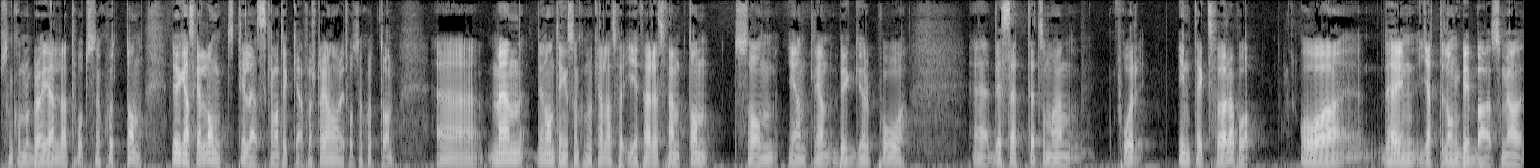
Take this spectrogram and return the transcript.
som kommer att börja gälla 2017. Det är ju ganska långt till dess kan man tycka, 1 januari 2017. Eh, men det är någonting som kommer att kallas för IFRS 15 som egentligen bygger på eh, det sättet som man får intäktsföra på. Och eh, det här är en jättelång bibba som jag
